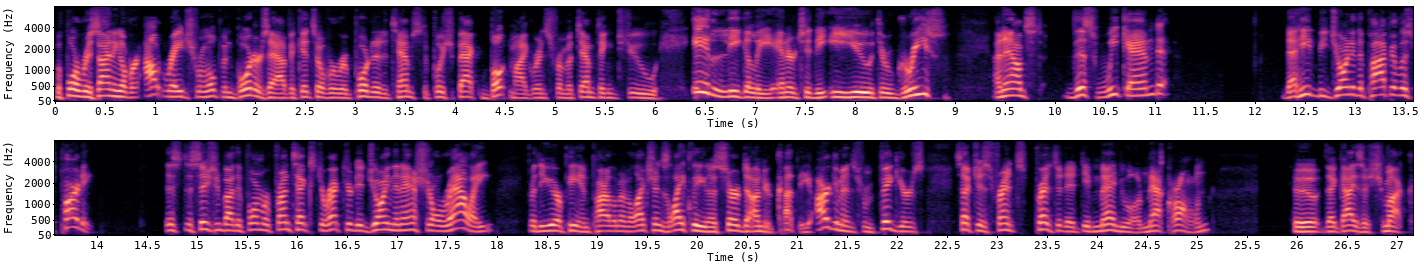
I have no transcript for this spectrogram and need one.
before resigning over outrage from open borders advocates over reported attempts to push back boat migrants from attempting to illegally enter to the EU through Greece, announced this weekend that he'd be joining the Populist Party. This decision by the former Frontex director to join the national rally for the European Parliament elections likely going to serve to undercut the arguments from figures such as French President Emmanuel Macron, who the guy's a schmuck.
